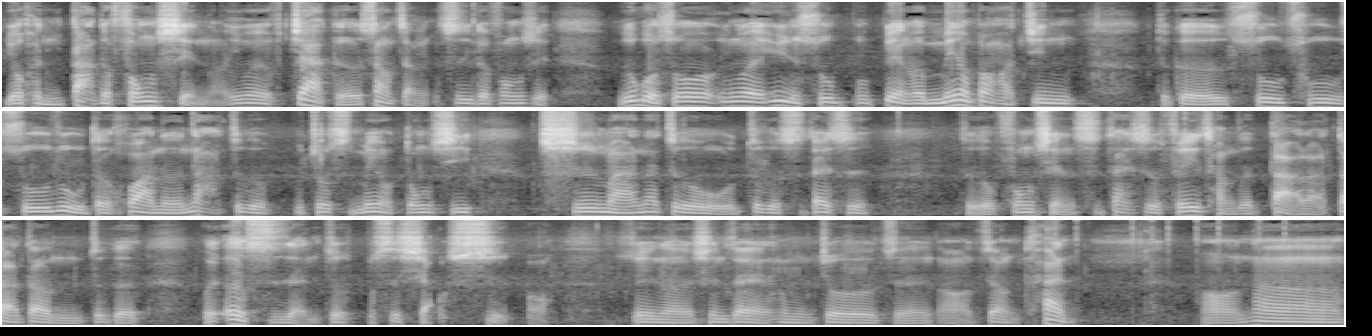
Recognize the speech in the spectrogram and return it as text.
有很大的风险啊，因为价格上涨是一个风险。如果说因为运输不便而没有办法进这个输出输入的话呢，那这个不就是没有东西吃吗？那这个我这个实在是这个风险实在是非常的大了，大到你这个会饿死人就不是小事哦。所以呢，现在他们就只能哦这样看哦。那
